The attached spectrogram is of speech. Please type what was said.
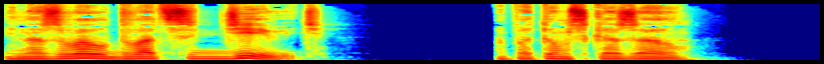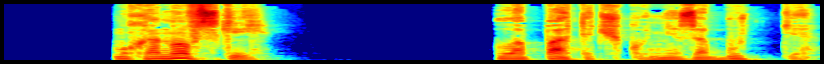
И назвал двадцать девять, а потом сказал «Мухановский, лопаточку не забудьте».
